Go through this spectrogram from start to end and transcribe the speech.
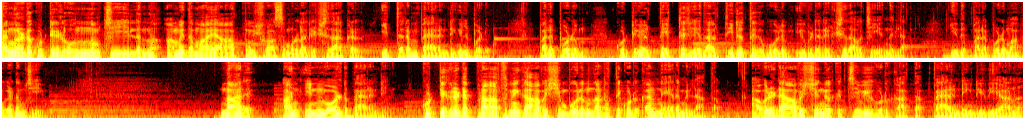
തങ്ങളുടെ കുട്ടികൾ ഒന്നും ചെയ്യില്ലെന്ന അമിതമായ ആത്മവിശ്വാസമുള്ള രക്ഷിതാക്കൾ ഇത്തരം പാരന്റിങ്ങിൽ പെടും. പലപ്പോഴും കുട്ടികൾ തെറ്റ് ചെയ്താൽ തിരുത്തുക പോലും ഇവിടെ രക്ഷിതാവ് ചെയ്യുന്നില്ല. ഇത് പലപ്പോഴും അപകടം ചെയ്യും. നാല് അൺഇൻവോൾവ് പാരന്റിംഗ് കുട്ടികളുടെ പ്രാഥമിക ആവശ്യം പോലും നടത്തിക്കൊടുക്കാൻ നേരമില്ലാത്ത അവരുടെ ആവശ്യങ്ങൾക്ക് ചെവി കൊടുക്കാത്ത പാരന്റിംഗ് രീതിയാണ്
